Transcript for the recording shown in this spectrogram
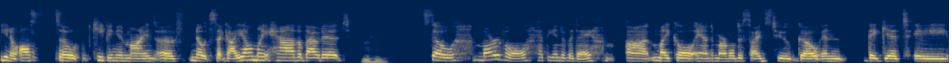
you know, also keeping in mind of notes that Gael might have about it. Mhm. So Marvel, at the end of the day, uh, Michael and Marvel decides to go and they get a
